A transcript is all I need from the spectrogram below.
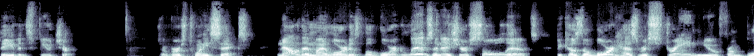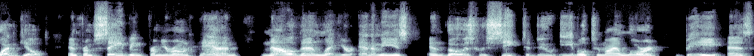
David's future. So, verse 26 Now then, my Lord, as the Lord lives and as your soul lives, because the Lord has restrained you from blood guilt and from saving from your own hand, now then, let your enemies and those who seek to do evil to my Lord be as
